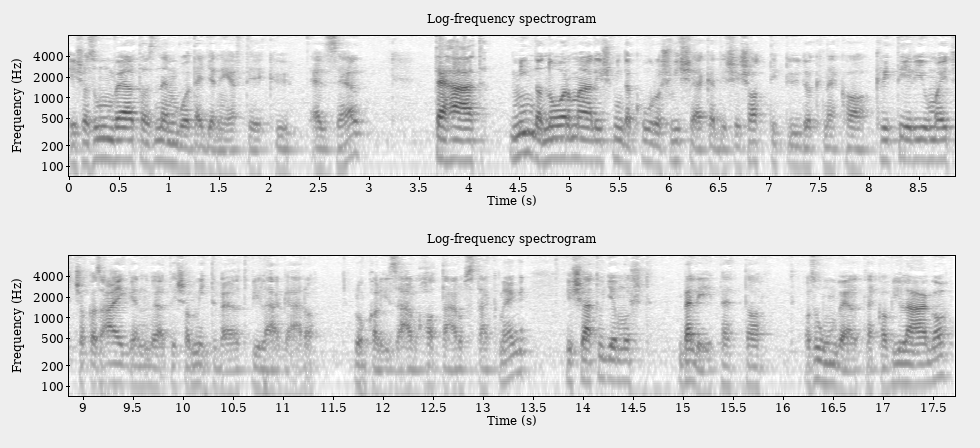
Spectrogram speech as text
és az Umwelt az nem volt egyenértékű ezzel. Tehát mind a normális, mind a kóros viselkedés és attitűdöknek a kritériumait csak az Eigenwelt és a Mitwelt világára lokalizálva határozták meg és hát ugye most belépett a, az Umweltnek a világa,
